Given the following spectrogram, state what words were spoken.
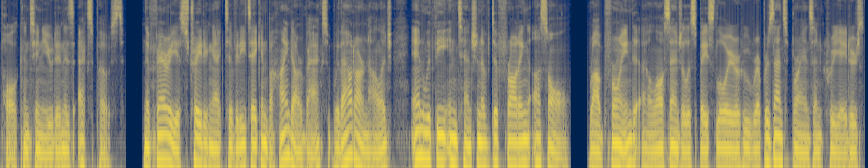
Paul continued in his X post. Nefarious trading activity taken behind our backs without our knowledge and with the intention of defrauding us all. Rob Freund, a Los Angeles based lawyer who represents brands and creators,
